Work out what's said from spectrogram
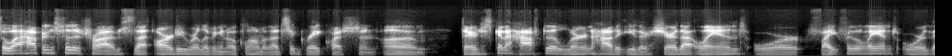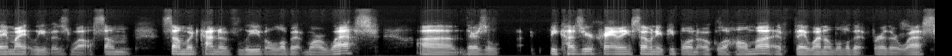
So, what happens to the tribes that already were living in Oklahoma? That's a great question. Um, they're just going to have to learn how to either share that land or fight for the land, or they might leave as well. Some some would kind of leave a little bit more west. Um, there's a because you're cramming so many people in Oklahoma, if they went a little bit further west,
